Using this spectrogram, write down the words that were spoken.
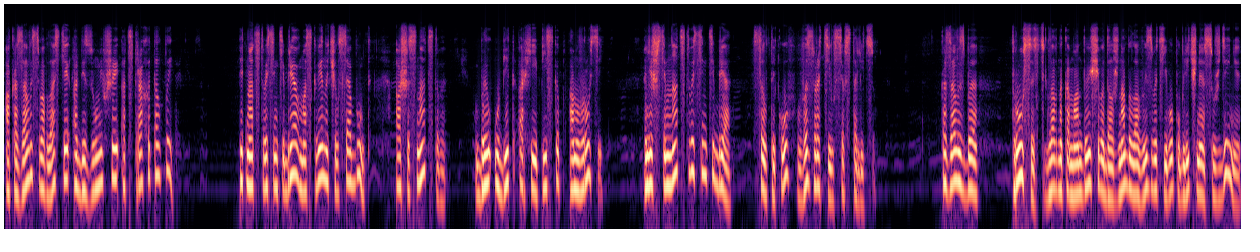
оказалась во власти обезумевшей от страха толпы. 15 сентября в Москве начался бунт, а 16 был убит архиепископ Амвросий. Лишь 17 сентября Салтыков возвратился в столицу. Казалось бы, трусость главнокомандующего должна была вызвать его публичное осуждение,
